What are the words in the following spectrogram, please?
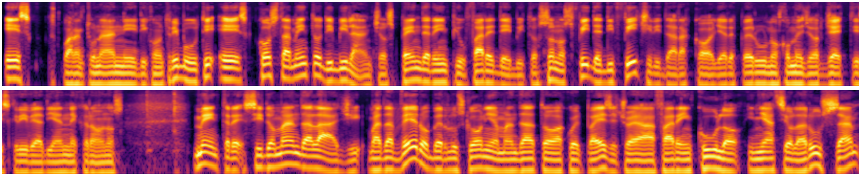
e 41 anni di contributi e scostamento di bilancio, spendere in più, fare debito. Sono sfide difficili da raccogliere per uno come Giorgetti, scrive ADN Kronos. Mentre si domanda l'Agi, ma davvero Berlusconi ha mandato a quel paese, cioè a fare in culo Ignazio La Russa?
